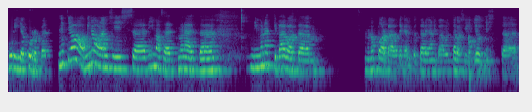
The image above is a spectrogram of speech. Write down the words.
kuri ja kurb, et nii et ja mina olen siis äh, viimased mõned äh,, nii mõnedki päevad äh,, noh, paar päeva tegelikult peale jaanipäevalt tagasi jõudmist äh,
